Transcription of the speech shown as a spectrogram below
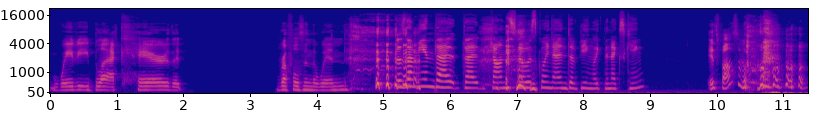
wavy black hair that ruffles in the wind. Does that mean that that Jon Snow is going to end up being like the next king? it's possible?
